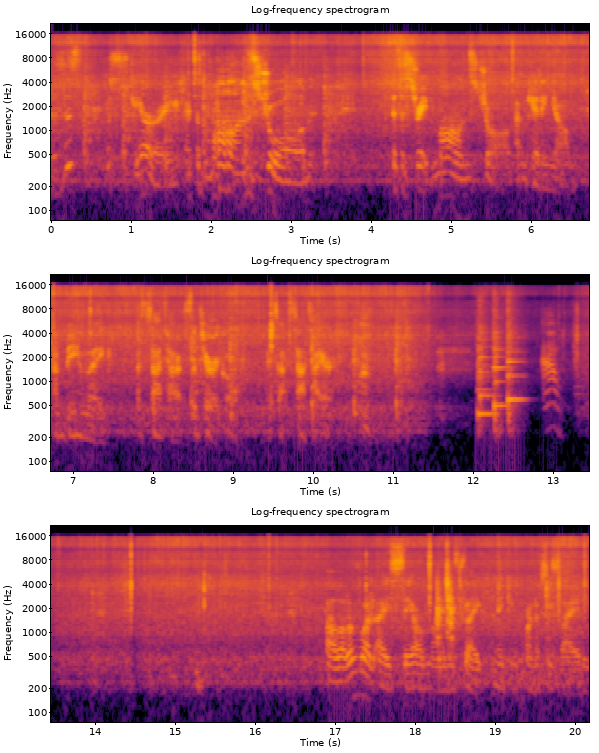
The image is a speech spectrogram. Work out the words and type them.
This is scary. It's a mom's job. It's a job. I'm kidding, y'all. I'm being like a satire, satirical. It's a satire. Ow. A lot of what I say online is like making fun of society.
